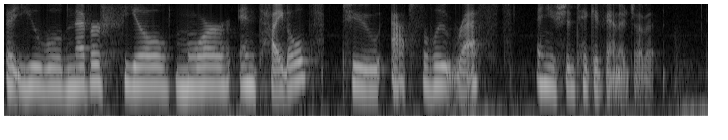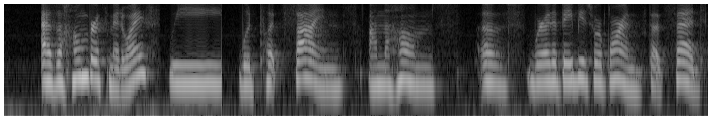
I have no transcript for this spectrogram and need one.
that you will never feel more entitled to absolute rest, and you should take advantage of it. As a home birth midwife, we would put signs on the homes of where the babies were born that said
